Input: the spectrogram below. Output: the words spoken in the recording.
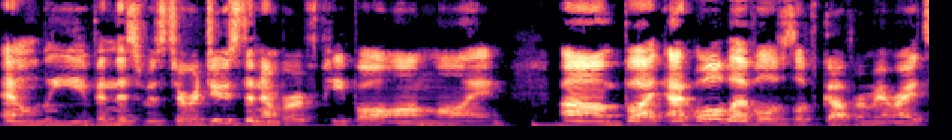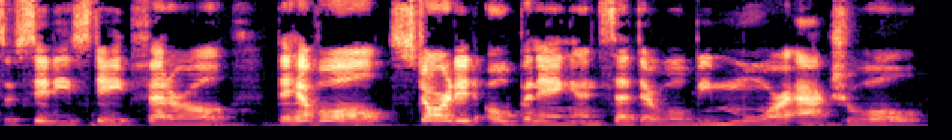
and leave. And this was to reduce the number of people online. Um, but at all levels of government, right? So city, state, federal, they have all started opening and said there will be more actual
